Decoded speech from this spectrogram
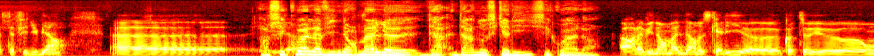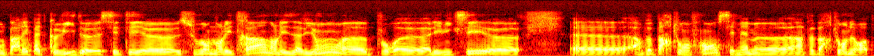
ça fait du bien. Euh, Alors c'est quoi euh, la vie normale euh, d'Ar- d'Arnaud Scali? C'est quoi alors? Alors la vie normale d'Arnaud Scali, euh, quand euh, on parlait pas de Covid, euh, c'était euh, souvent dans les trains, dans les avions, euh, pour euh, aller mixer euh, euh, un peu partout en France et même euh, un peu partout en Europe.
